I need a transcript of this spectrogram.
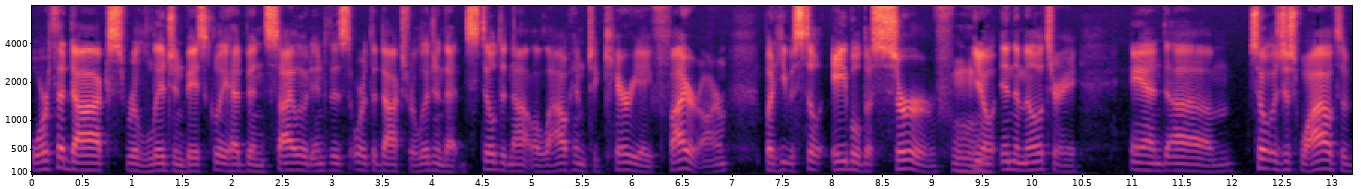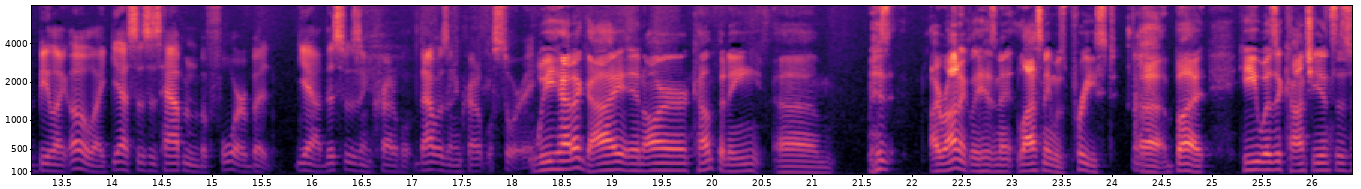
orthodox religion basically had been siloed into this orthodox religion that still did not allow him to carry a firearm but he was still able to serve you know in the military and um, so it was just wild to be like oh like yes this has happened before but yeah this was incredible that was an incredible story we had a guy in our company. Um, his ironically his na- last name was Priest, uh, but he was a conscientious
